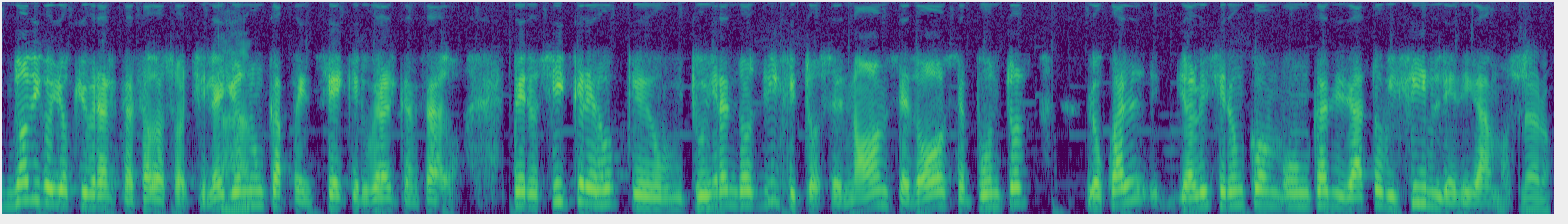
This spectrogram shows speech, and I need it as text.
no digo yo que hubiera alcanzado a Xochitl, ¿eh? yo nunca pensé que lo hubiera alcanzado, pero sí creo que tuvieran dos dígitos, en 11, 12 puntos, lo cual ya lo hicieron como un candidato visible, digamos. Claro.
